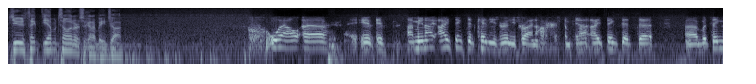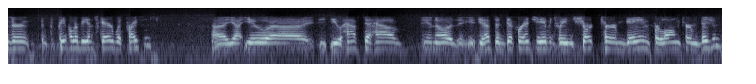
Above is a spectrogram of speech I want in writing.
do you think the Edmonton Oilers are going to be, John? Well, uh, if, if, I mean, I, I think that Kenny's really trying hard. I mean, I, I think that, uh, uh, but things are people are being scared with prices. Uh, yeah, you uh, you have to have you know, you have to differentiate between short-term gain for long-term vision.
